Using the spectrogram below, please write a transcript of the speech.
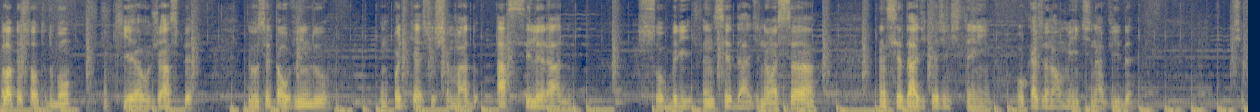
Olá pessoal, tudo bom? Aqui é o Jasper e você está ouvindo um podcast chamado Acelerado sobre ansiedade. Não essa ansiedade que a gente tem ocasionalmente na vida, tipo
